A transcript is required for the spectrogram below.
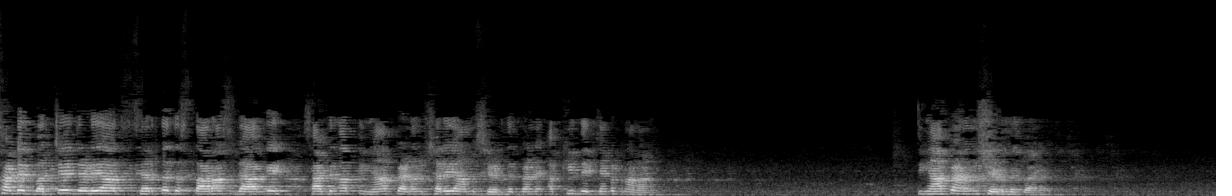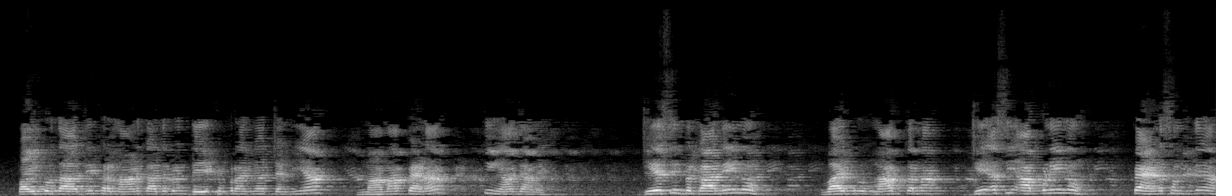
ਸਾਡੇ ਬੱਚੇ ਜਿਹੜੇ ਆ ਸਿਰ ਤੇ ਦਸਤਾਰਾਂ ਸਜਾ ਕੇ ਸਾਡੀਆਂ ਧੀਆਂ ਭੈਣਾਂ ਨੂੰ ਸ਼ਰੇਆਮ ਛੇੜਦੇ ਪੈਣੇ, ਅੱਖੀ ਦੇਖੀਆਂ ਘਟਨਾਵਾਂ ਨੇ। ਧੀਆਂ ਭੈਣਾਂ ਨੂੰ ਛੇੜਦੇ ਪੈਣੇ। ਭਾਈ ਗੁਰਦਾਸ ਜੀ ਫਰਮਾਨ ਕਰਦੇ ਪਏ ਦੇਖ ਪਰਾਈਆਂ ਚੰਗੀਆਂ, ਮਾਵਾਂ ਭੈਣਾਂ ਧੀਆਂ ਜਾਣੇ। ਜੇ ਅਸੀਂ ਬਗਾਨੀ ਨੂੰ ਵਾਹਿਗੁਰੂ ਮਾਫ ਕਰਨਾ, ਜੇ ਅਸੀਂ ਆਪਣੀ ਨੂੰ ਭੈਣ ਸਮਝਦੇ ਆ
